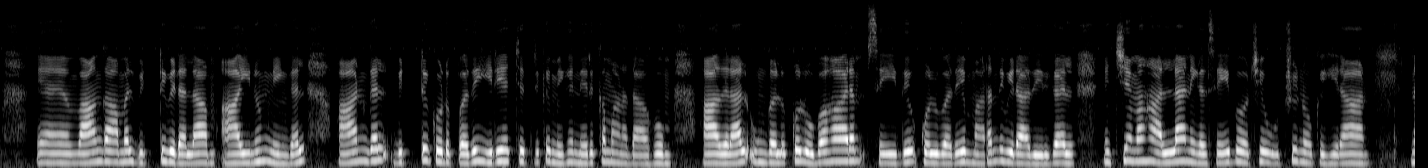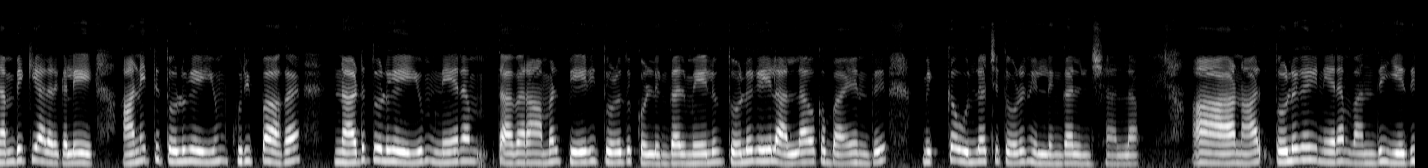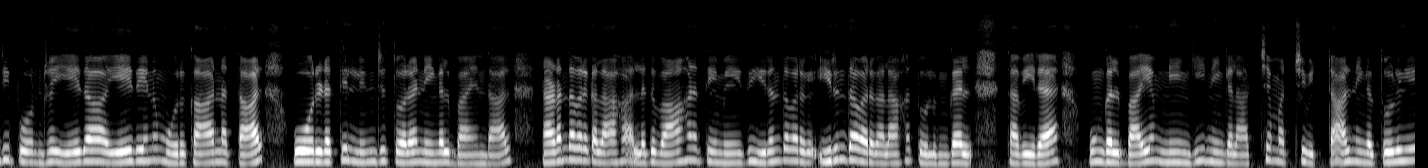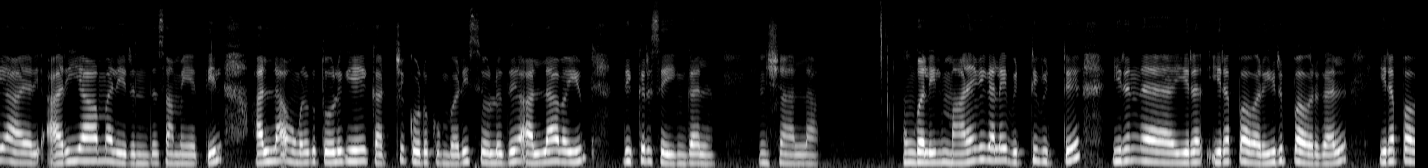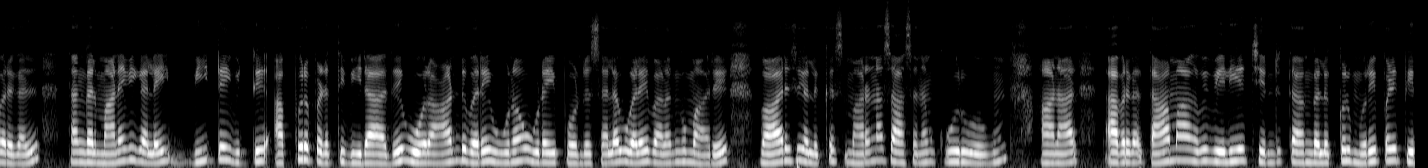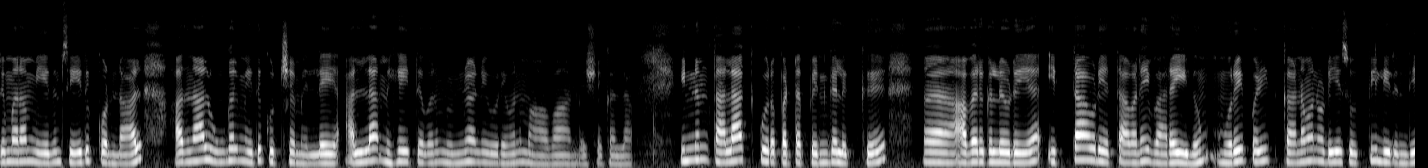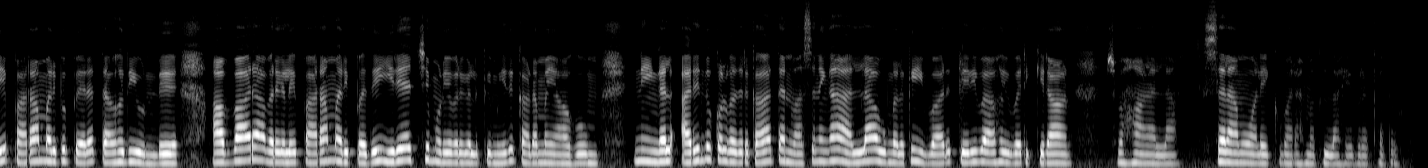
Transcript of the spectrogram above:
வாங்காமல் விட்டுவிடலாம். ஆயினும் நீங்கள் ஆண்கள் விட்டு கொடுப்பது இரையச்சத்திற்கு மிக நெருக்கமானதாகும். ஆதலால் உங்களுக்குள் உபகாரம் செய்து கொள்வதை மறந்து விடாதீர்கள் நிச்சயமாக அல்லாஹ் நீங்கள் செய்பவற்றை உற்று நோக்குகிறான். நம்பிக்கையாளர்களே அனைத்து தொழுகையையும் குறிப்பாக நடு தொழுகையையும் நேரம் தவறாமல் பேணி தொழுது கொள்ளுங்கள். மேலும் தொழுகையில் அல்லாவுக்கு பயந்து மிக்க உள்ளட்சத்தோடு நில்லுங்கள் இன்ஷால்லா ஆனால் தொழுகை நேரம் வந்து எதிரி போன்ற ஏதா ஏதேனும் ஒரு காரணத்தால் ஓரிடத்தில் நின்று தொழ நீங்கள் பயந்தால் நடந்தவர்களாக அல்லது வாகனத்தின் மீது இறந்தவர்கள் இருந்தவர்களாக தொழுங்கள். தவிர உங்கள் பயம் நீங்கி நீங்கள் அச்சமற்று விட்டால் நீங்கள் தொழுகையை அறியாமல் இருந்த சமயத்தில் அல்லாஹ் உங்களுக்கு தொழுகையை கற்றுக் கொடுக்கும்படி சொல்லுது. அல்லாவையும் திக்ரு செய்யுங்கள். இன்ஷா அல்லாஹ். உங்களில் மனைவிகளை விட்டுவிட்டு இருந்த இற இறப்பவர் இருப்பவர்கள் இறப்பவர்கள் தங்கள் மனைவிகளை வீட்டை விட்டு அப்புறப்படுத்தி விடாது. ஓர் ஆண்டு வரை உணவு உடை போன்ற செலவுகளை வழங்குமாறு வாரிசுகளுக்கு மரண சாசனம் கூறுவோம். ஆனால் அவர்கள் தாமாகவே வெளியே சென்று தங்களுக்குள் முறைப்படி திருமணம் ஏதும் செய்து கொண்டால் அதனால் உங்கள் மீது குற்றமில்லை. அல்லாஹ் மிகைத்தவனும் நுண்ணறிவுடையவனும் ஆவான். விஷகல்லா இன்னும் தலாக் கூறப்பட்ட பெண்களுக்கு அவர்களுடைய இத்தாவுடைய தவணை வரையிலும் முறைப்படி கணவனுடைய சொத்திலிருந்தே பராமரிப்பு பெற தகுதியுண்டு. அவ்வாறு அவர்களை பராமரிப்பது இரையச்சமுடையவர்களுக்கு மீது கடமையாகும். நீங்கள் அறிந்து கொள்வதற்காக தன் வசனங்கள் அல்லாஹ் உங்களுக்கு இவ்வாறு தெளிவாக விவரிக்கிறான். சுஹான் அல்லாஹ் அஸ்ஸலாமு வலைக்கம் வரமத்துல்லாஹி வரகாத்து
